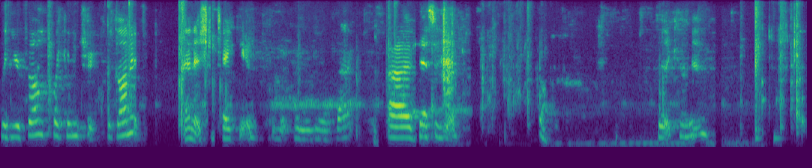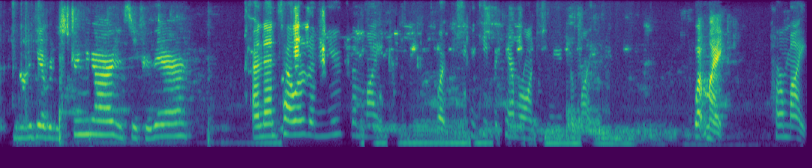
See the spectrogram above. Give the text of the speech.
with your phone, click into click on it, and it should take you. What can you do with? Uh, messenger. Oh. Did it come in? You want to get over to StreamYard and see if you're there. And then tell her to mute the mic. But she can keep the camera on, just mute the mic. What mic? Her mic.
